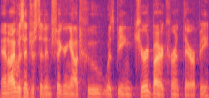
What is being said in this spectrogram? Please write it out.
And I was interested in figuring out who was being cured by our current therapy.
